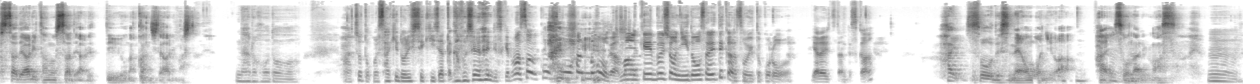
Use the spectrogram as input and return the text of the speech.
しさであり楽しさであるっていうような感じでありましたね。なるほど。あちょっとこれ先取りして聞いちゃったかもしれないんですけど、まあ、そう後半の方が、マーケ部署に移動されてからそういうところをやられてたんですか？はい、そうですね、主には。はい、そうなります。うん。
